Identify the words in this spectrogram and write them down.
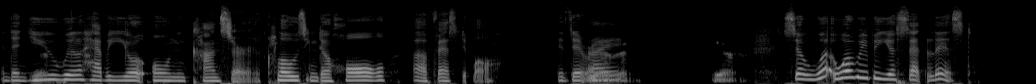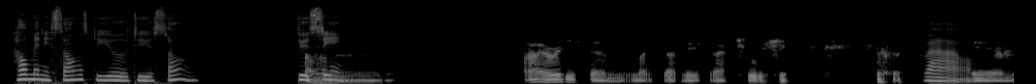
and then Yeah. you will have your own concert closing the whole uh, festival. Is that right? right. Yeah. So what what will be your set list? How many songs do you do you song? Do you sing? Um, I already sent my set list actually, Wow. and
